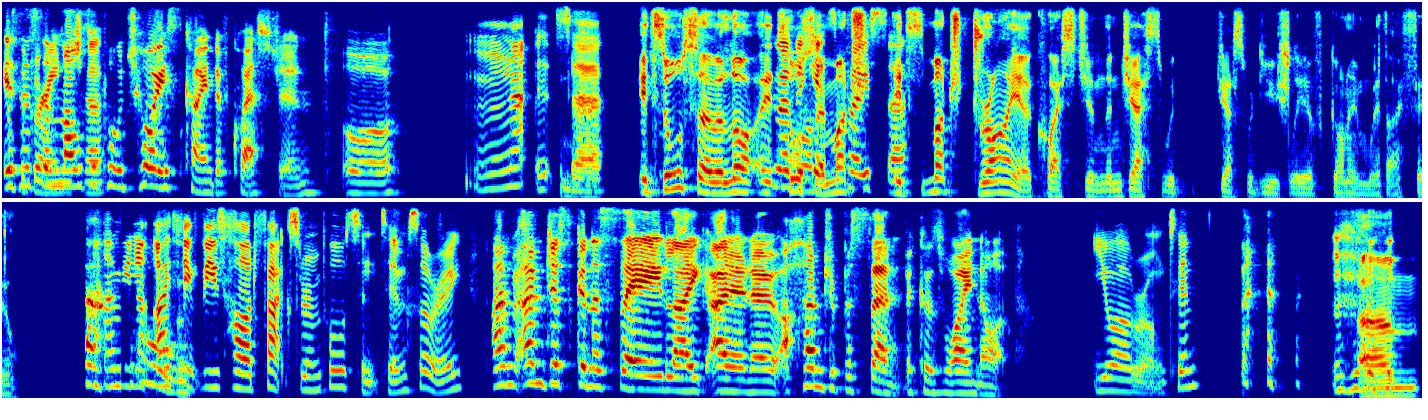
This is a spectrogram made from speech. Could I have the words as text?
Is this Grainger? a multiple choice kind of question, or? Mm, nah, it's no. a it's also a lot. It's Whoever also much. Closer. It's much drier question than Jess would Jess would usually have gone in with. I feel. I mean, I think these hard facts are important, Tim. Sorry. I'm I'm just gonna say like I don't know, hundred percent because why not? You are wrong, Tim. um,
